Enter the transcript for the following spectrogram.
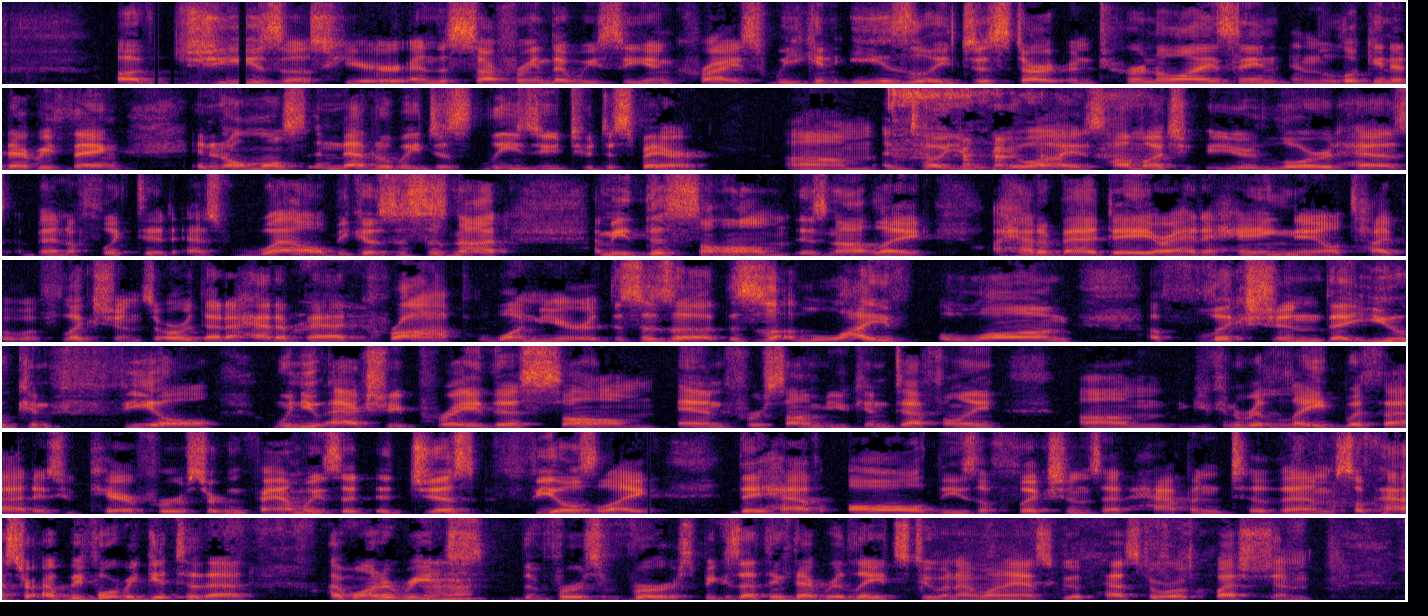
of Jesus here and the suffering that we see in Christ, we can easily just start internalizing and looking at everything, and it almost inevitably just leads you to despair um, until you realize how much your Lord has been afflicted as well. Because this is not, I mean, this psalm is not like I had a bad day or I had a hangnail type of afflictions or that I had a bad crop one year. This is a this is a lifelong affliction that you can feel when you actually pray this psalm. And for some, you can definitely um, you can relate with that as you care for certain families. It, it just feels like they have all these afflictions that happen to them. So, Pastor, before we get to that, I want to read mm-hmm. the first verse because I think that relates to, and I want to ask you a pastoral question.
